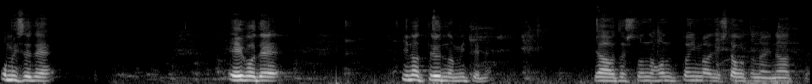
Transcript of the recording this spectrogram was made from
うお店で英語で祈ってるのを見てねいや私そんな本当に今までしたことないなって。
